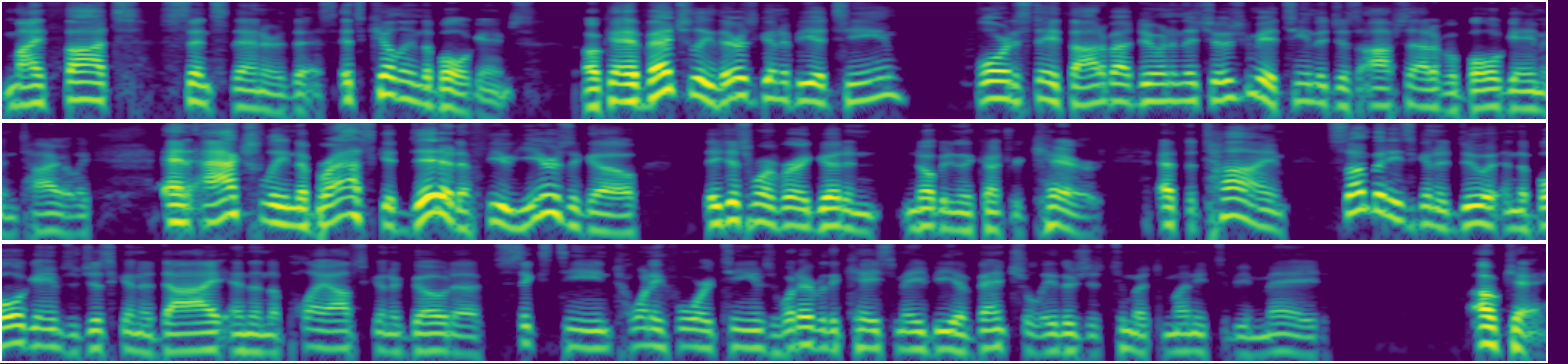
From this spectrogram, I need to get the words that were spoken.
my thoughts since then are this: it's killing the bowl games. Okay, eventually there's going to be a team Florida State thought about doing in this year. There's going to be a team that just opts out of a bowl game entirely. And actually, Nebraska did it a few years ago. They just weren't very good, and nobody in the country cared at the time. Somebody's going to do it, and the bowl games are just going to die, and then the playoffs going to go to 16, 24 teams, whatever the case may be. Eventually, there's just too much money to be made. Okay,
